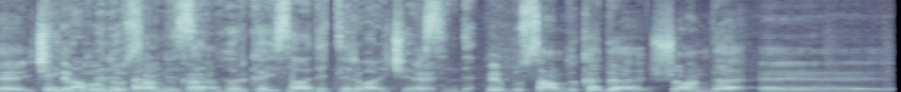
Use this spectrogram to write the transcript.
e, içinde Peygamber bulunduğu Efendimizin sanduka. Hırkayı Saadetleri var Evet. içerisinde. Ve bu sanduka da şu anda e,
